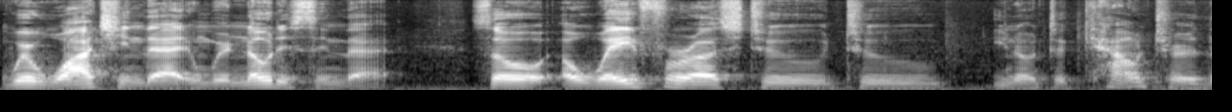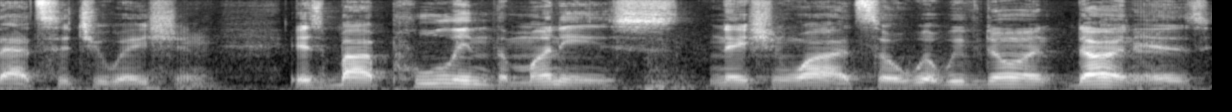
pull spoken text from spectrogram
we're watching that and we're noticing that. So a way for us to to you know to counter that situation is by pooling the monies nationwide. So what we've done done is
